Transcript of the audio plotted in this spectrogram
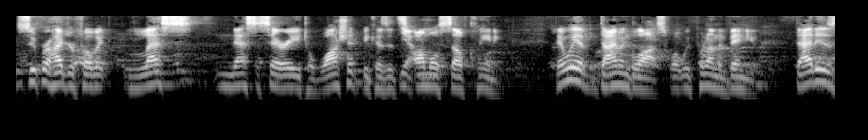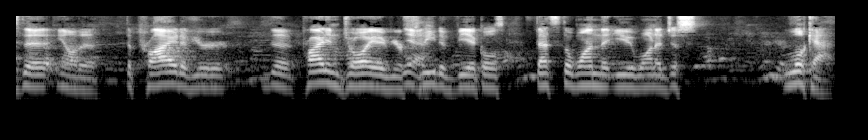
Super hydrophobic, less necessary to wash it because it's Yeah. almost self-cleaning. Then we have Diamond Gloss, what we put on the venue. That is the you know the the pride of your the pride and joy of your Yeah. fleet of vehicles. That's the one that you want to just look at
